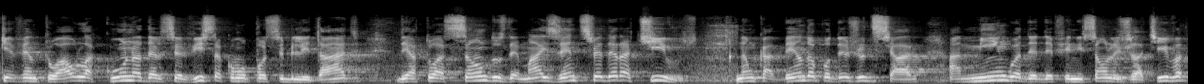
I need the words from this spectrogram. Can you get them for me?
que eventual lacuna deve ser vista como possibilidade de atuação dos demais entes federativos, não cabendo ao Poder Judiciário a míngua de definição legislativa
